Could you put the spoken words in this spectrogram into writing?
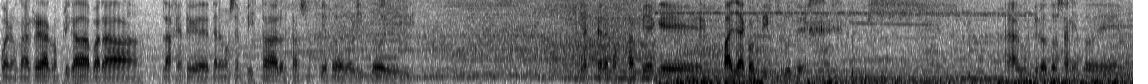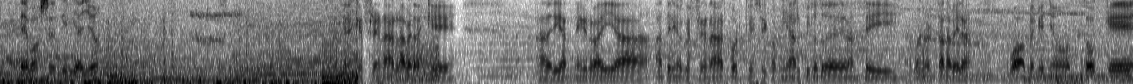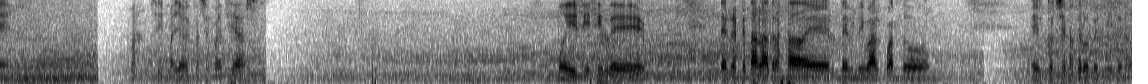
Bueno, carrera complicada para la gente que tenemos en pista, lo están sufriendo de lo lindo y, y esperemos también que vaya con disfrute. Algún piloto saliendo de, de diría yo que frenar. La verdad es que Adrián Negro ahí ha, tenido que frenar porque se comía al piloto de delante y a Manuel Talavera. Wow, pequeño toque. Sin mayores consecuencias. Muy difícil de, de respetar la trazada del, rival cuando el coche no te lo permite. ¿no?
